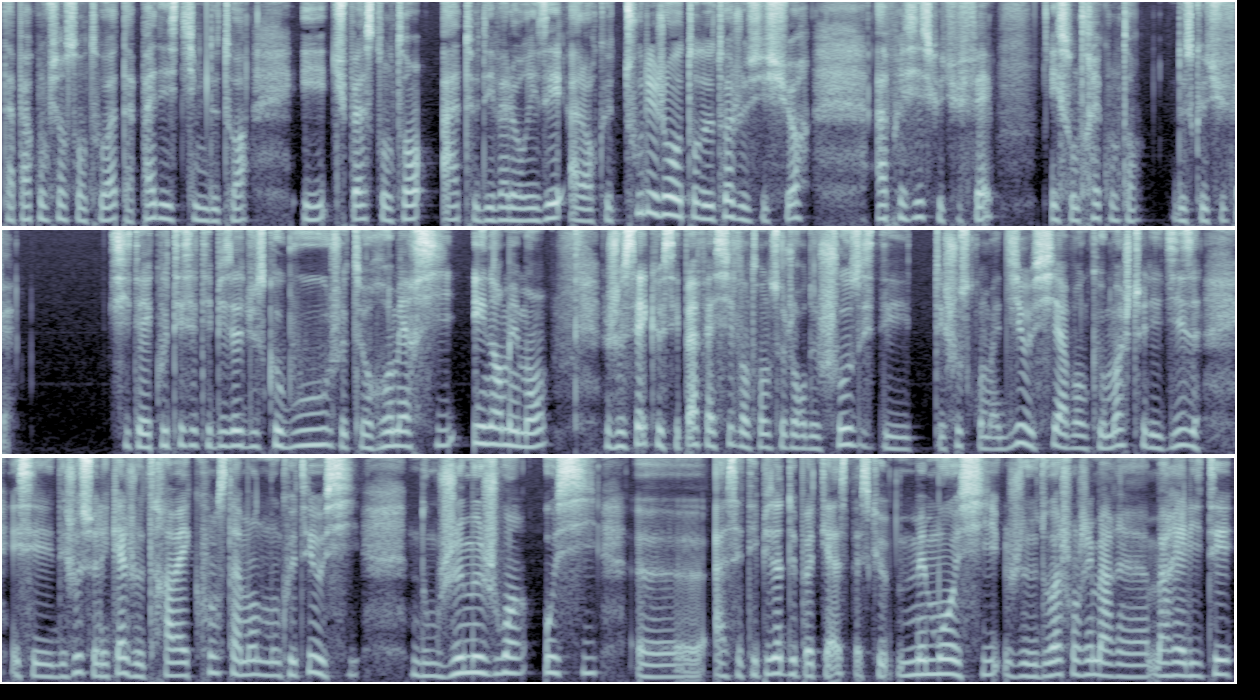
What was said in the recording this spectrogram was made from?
t'as pas confiance en toi, t'as pas d'estime de toi et tu passes ton temps à te dévaloriser alors que tous les gens autour de toi, je suis sûre, apprécient ce que tu fais et sont très contents de ce que tu fais. Si tu as écouté cet épisode jusqu'au bout, je te remercie énormément. Je sais que c'est pas facile d'entendre ce genre de choses, c'est des, choses qu'on m'a dit aussi avant que moi je te les dise, et c'est des choses sur lesquelles je travaille constamment de mon côté aussi. Donc je me joins aussi euh, à cet épisode de podcast parce que même moi aussi, je dois changer ma, ma réalité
